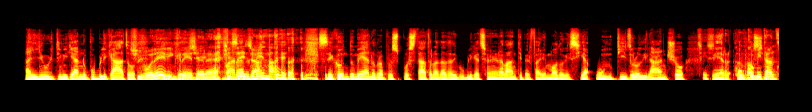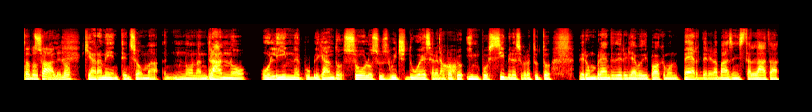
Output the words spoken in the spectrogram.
agli ultimi che hanno pubblicato. Ci volevi Invece, credere, eh? Banalmente, secondo me hanno proprio spostato la data di pubblicazione in avanti per fare in modo che sia un titolo di lancio sì, sì, per concomitanza totale, no? Chiaramente, insomma, non andranno all-in pubblicando solo su Switch 2 sarebbe no. proprio impossibile, soprattutto per un brand del rilievo di Pokémon, perdere la base installata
